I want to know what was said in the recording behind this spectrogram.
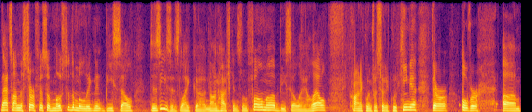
that's on the surface of most of the malignant B cell diseases like uh, non-Hodgkin's lymphoma, B cell ALL, chronic lymphocytic leukemia. There are over um,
